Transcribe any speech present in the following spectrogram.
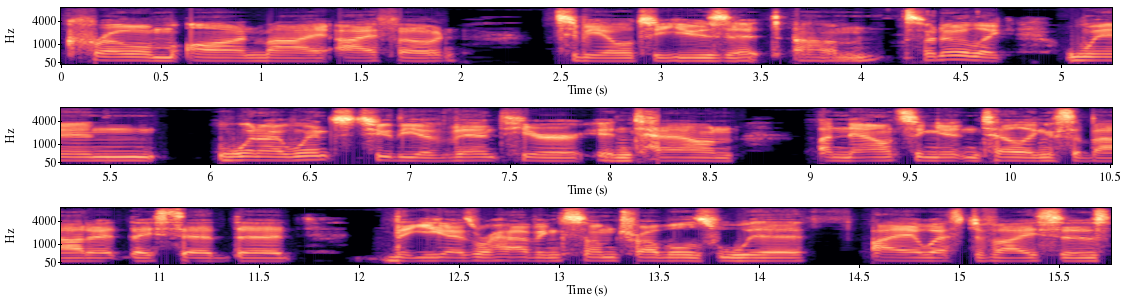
Chrome on my iPhone to be able to use it. Um, so I know, like when when I went to the event here in town, announcing it and telling us about it, they said that that you guys were having some troubles with iOS devices.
